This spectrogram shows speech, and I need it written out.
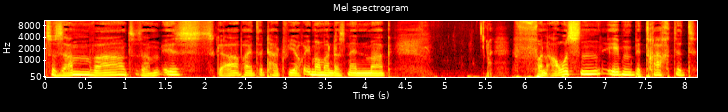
zusammen war, zusammen ist, gearbeitet hat, wie auch immer man das nennen mag, von außen eben betrachtet,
